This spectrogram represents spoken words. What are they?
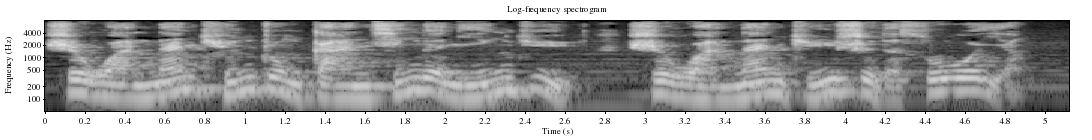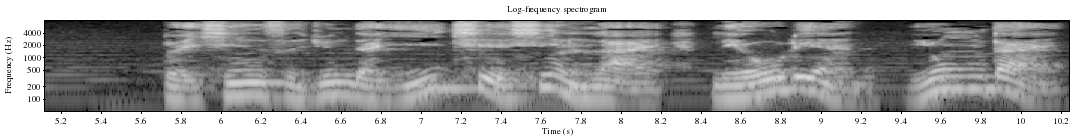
是皖南群众感情的凝聚，是皖南局势的缩影。对新四军的一切信赖、留恋、拥戴，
